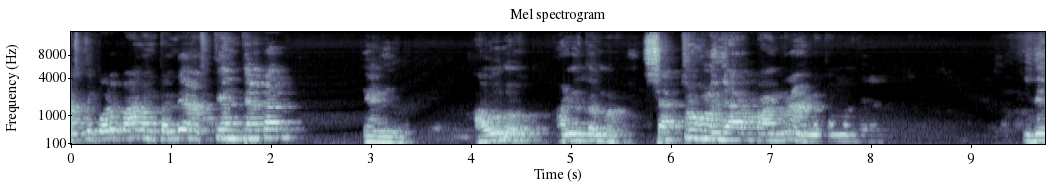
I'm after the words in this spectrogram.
ಆಸ್ತಿ ಕೊಡಪ್ಪ ನಮ್ಮ ತಂದೆ ಆಸ್ತಿ ಅಂತ ಹೇಳ ಹೇಳಿ ಅವರು ಅಣ್ಣ ತಮ್ಮ, ಶತ್ರುಗಳು ಯಾರಪ್ಪ ಅಂದ್ರೆ ಅಣ್ಣ ತಮ್ಮಂದಿರ. ಇದೇ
